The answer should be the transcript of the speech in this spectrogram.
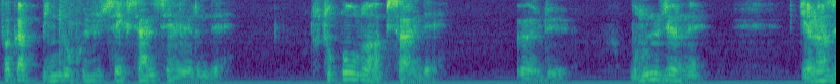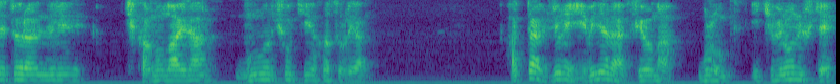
Fakat 1980 senelerinde tutuklu olduğu hapishanede öldüğü. Bunun üzerine cenaze törenleri, çıkan olaylar bunları çok iyi hatırlayan hatta üzerine yemin eden Fiona Broom 2013'te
